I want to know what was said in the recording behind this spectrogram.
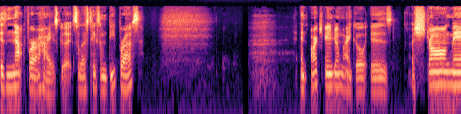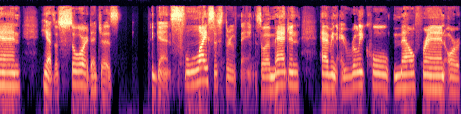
is not for our highest good. So let's take some deep breaths. And Archangel Michael is a strong man. He has a sword that just, again, slices through things. So imagine having a really cool male friend or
